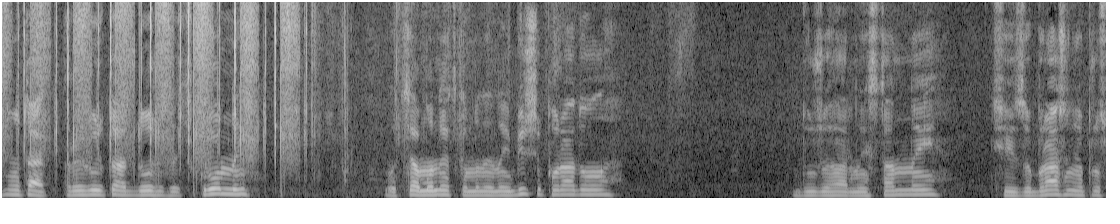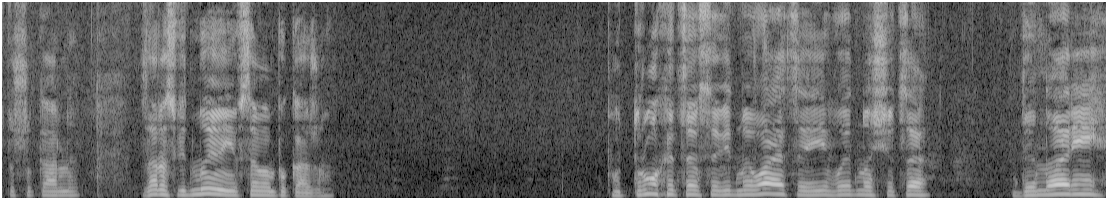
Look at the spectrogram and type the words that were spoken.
Ну так, результат досить скромний. Оця монетка мене найбільше порадувала. Дуже гарний стан неї. Ще й зображення просто шикарне. Зараз відмию і все вам покажу. Потрохи це все відмивається і видно, що це динарій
